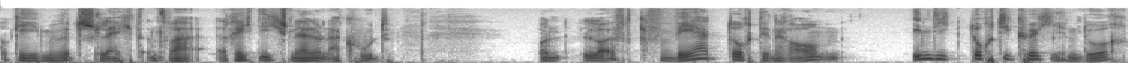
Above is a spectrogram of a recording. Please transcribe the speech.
okay, mir wird schlecht. Und zwar richtig schnell und akut. Und läuft quer durch den Raum, in die, durch die Küche hindurch,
